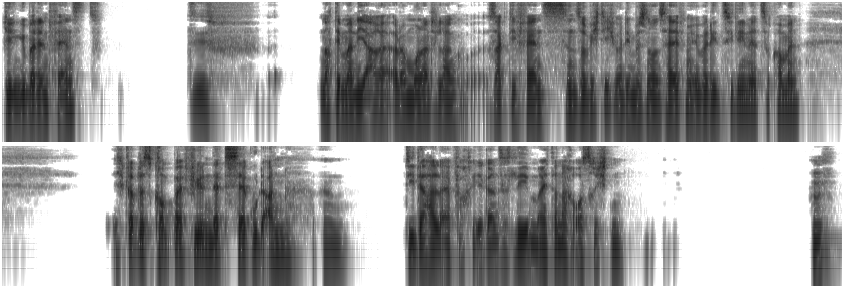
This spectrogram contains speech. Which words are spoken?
gegenüber den Fans, die, nachdem man Jahre oder Monate lang sagt, die Fans sind so wichtig und die müssen uns helfen, über die Ziellinie zu kommen. Ich glaube, das kommt bei vielen nett sehr gut an, ähm, die da halt einfach ihr ganzes Leben eigentlich danach ausrichten. Hm.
